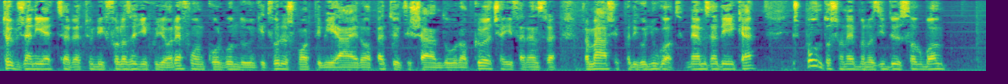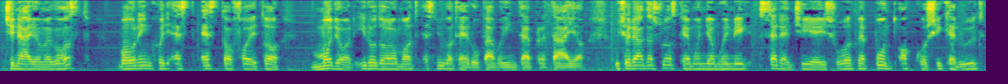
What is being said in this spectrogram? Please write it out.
több zseni egyszerre tűnik föl, az egyik ugye a reformkor, gondoljunk itt Vörös Marti Mihályra, Petőfi Sándorra, Kölcsei Ferencre, és a másik pedig a nyugat nemzedéke, és pontosan ebben az időszakban csinálja meg azt, Boring, hogy ezt, ezt a fajta magyar irodalmat, ezt Nyugat-Európában interpretálja. Úgyhogy ráadásul azt kell mondjam, hogy még szerencséje is volt, mert pont akkor sikerült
